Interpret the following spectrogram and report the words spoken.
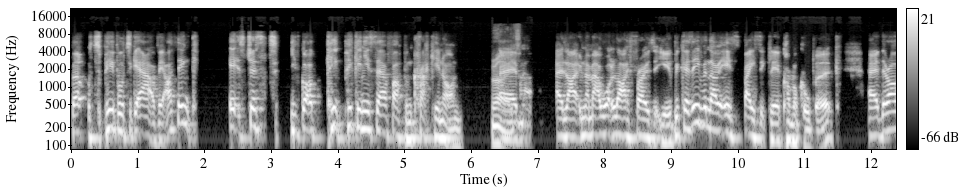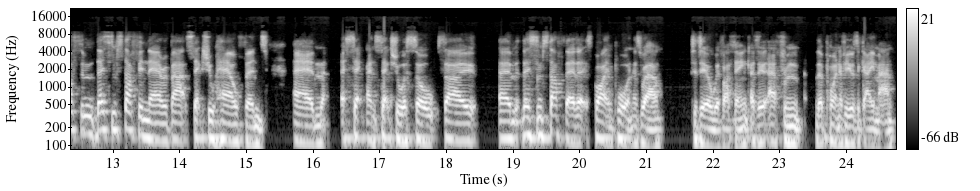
but to people to get out of it, I think it's just you've got to keep picking yourself up and cracking on. Right? Um, and like no matter what life throws at you, because even though it is basically a comical book, uh, there are some there's some stuff in there about sexual health and um a se- and sexual assault. So um, there's some stuff there that's quite important as well to deal with. I think as a, uh, from the point of view as a gay man.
